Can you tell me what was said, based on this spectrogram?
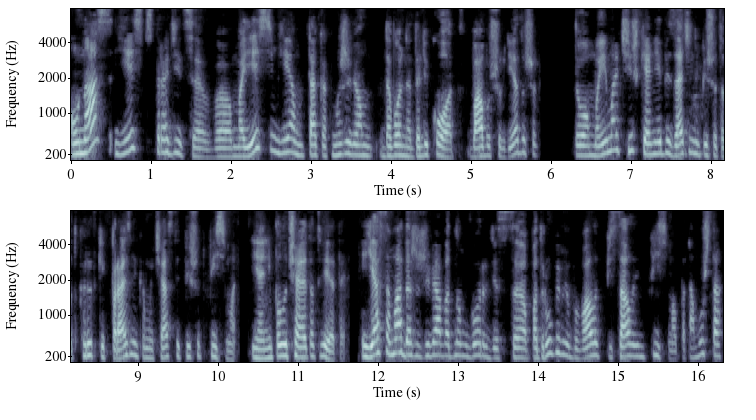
У нас есть традиция в моей семье, так как мы живем довольно далеко от бабушек, дедушек, то мои мальчишки, они обязательно пишут открытки к праздникам и часто пишут письма, и они получают ответы. И я сама, даже живя в одном городе с подругами, бывало, писала им письма, потому что,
